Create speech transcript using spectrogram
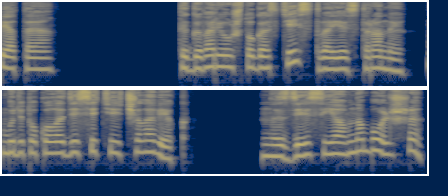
пятая. «Ты говорил, что гостей с твоей стороны будет около десяти человек. Но здесь явно больше».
